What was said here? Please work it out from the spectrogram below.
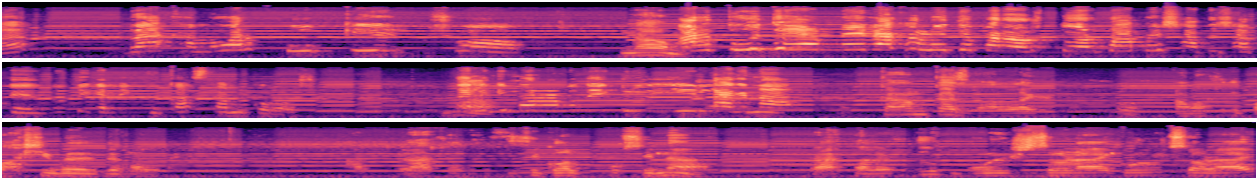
না? রাখাল আর খুব কি সব না আর তুই তো এমনি রাখাল হইতে পারস তোর বাপের সাথে সাথে যদি গেলে একটু কাজ কাম করস তাহলে কি মনের মধ্যে একটু ই লাগে না? কাম কাজ ভালো লাগে না। আমার শুধু বাঁশি বাজাতে ভালো লাগে। আর রাখাল যে গল্প করছি না। রাখালের শুধু মহিষ চড়ায় গরু চড়ায়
